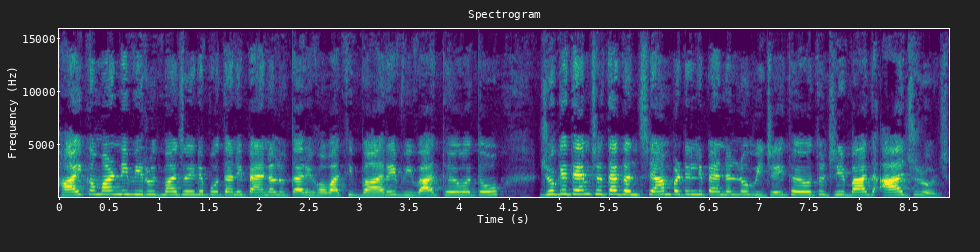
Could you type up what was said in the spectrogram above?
હાઈકમાન્ડની વિરુદ્ધમાં જઈને પોતાની પેનલ ઉતારી હોવાથી ભારે વિવાદ થયો હતો. જો કે તેમ છતાં ઘનશ્યામ પટેલની પેનલનો વિજય થયો હતો, જે બાદ આજ રોજ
